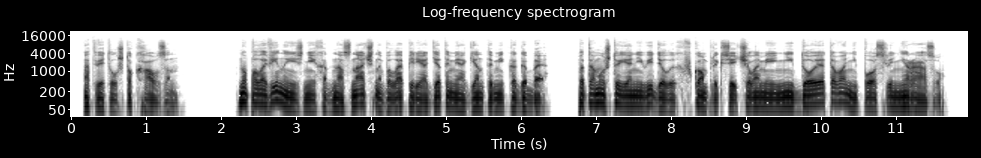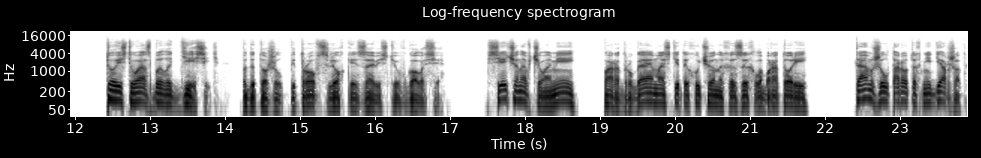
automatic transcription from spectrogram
— ответил Штокхаузен. Но половина из них однозначно была переодетыми агентами КГБ, потому что я не видел их в комплексе Челомей ни до этого, ни после, ни разу. «То есть вас было десять», — подытожил Петров с легкой завистью в голосе. «Сеченов, Челомей, пара другая маститых ученых из их лабораторий. Там желторотых не держат.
